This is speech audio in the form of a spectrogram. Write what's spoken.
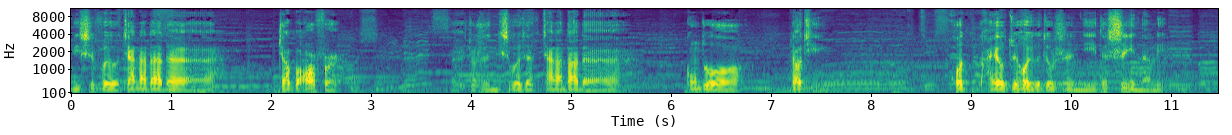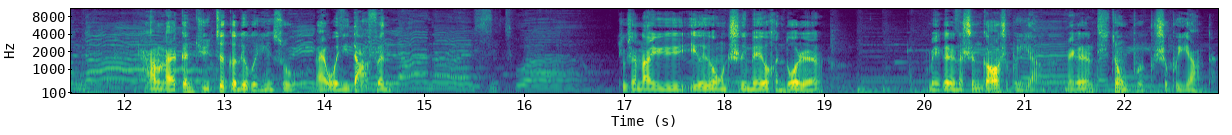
你是否有加拿大的 job offer，呃，就是你是否在加拿大的工作邀请，或还有最后一个就是你的适应能力。他们来根据这个六个因素来为你打分。就相当于一个游泳池里面有很多人，每个人的身高是不一样的，每个人体重不不是不一样的。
